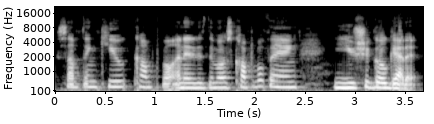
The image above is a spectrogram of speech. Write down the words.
Something cute, comfortable, and it is the most comfortable thing. You should go get it.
